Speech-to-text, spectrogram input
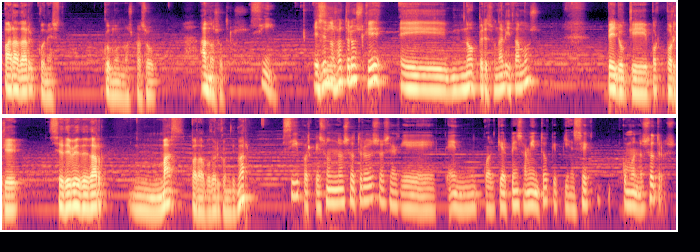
para dar con esto, como nos pasó a nosotros. Sí, Es en Sí. nosotros que eh, no personalizamos, pero que por- porque se debe de dar más para poder continuar. sí, porque son nosotros, o sea que en cualquier pensamiento que piense como nosotros.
